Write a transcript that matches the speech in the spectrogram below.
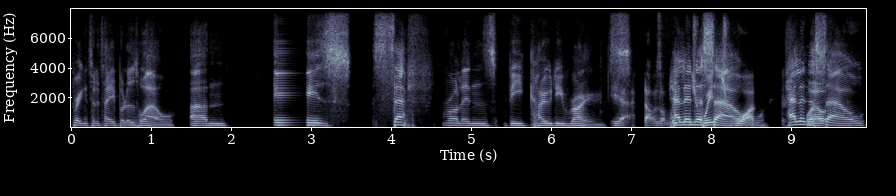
bring to the table as well um, is Seth Rollins v Cody Rhodes. Yeah, that was on Hell in a Which Cell. one? Hell in well, a Cell.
